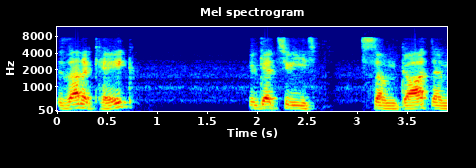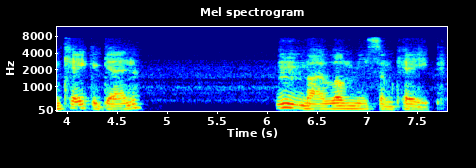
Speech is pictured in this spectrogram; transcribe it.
Is that a cake? You get to eat some goddamn cake again. Mmm, I love me some cake.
